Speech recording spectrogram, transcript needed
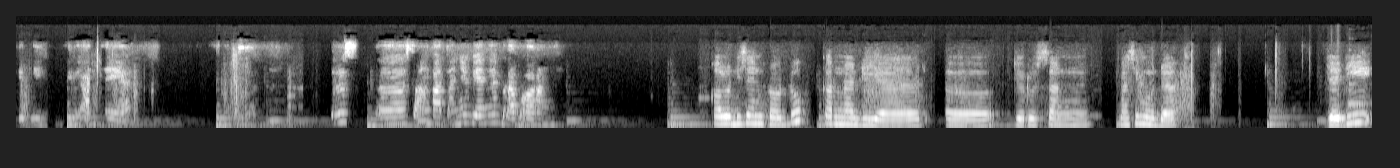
di IG ada ya. Terus uh, seangkatannya biasanya berapa orang? Kalau desain produk karena dia uh, jurusan masih muda jadi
